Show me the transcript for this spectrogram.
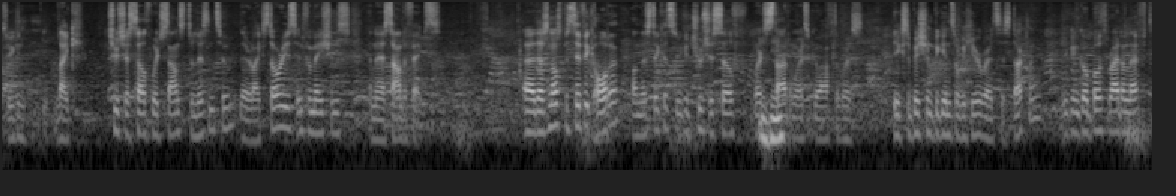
So you can like choose yourself which sounds to listen to. They're like stories, informations, and uh, sound effects. Uh, there's no specific order on the sticker, so you can choose yourself where to start and where to go afterwards. The exhibition begins over here where it says Duckling. You can go both right and left.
